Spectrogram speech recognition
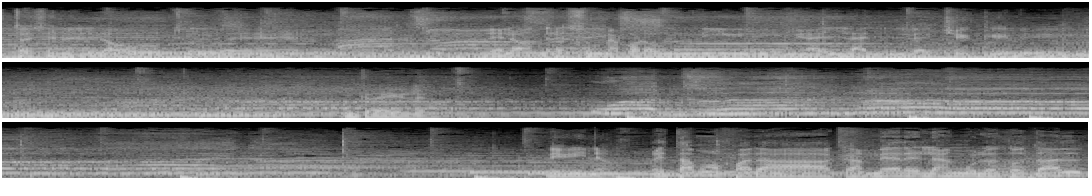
Esto es en el Low 2 de, de Londres, me acuerdo de un DVD, mira la, la. Increíble. Divino. Estamos para cambiar el ángulo total.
